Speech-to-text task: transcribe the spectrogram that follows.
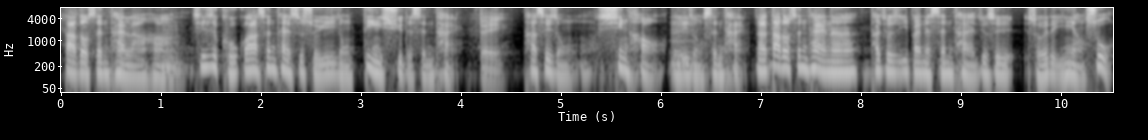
大豆生态啦，哈，其实苦瓜生态是属于一种定序的生态。对，它是一种信号的一种生态。那大豆生态呢？它就是一般的生态，就是所谓的营养素。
